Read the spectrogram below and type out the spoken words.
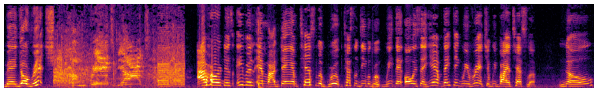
man, you're rich. I'm rich, bitch! I heard this even in my damn Tesla group, Tesla Diva group. We they always say, yeah, but they think we're rich if we buy a Tesla. No,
